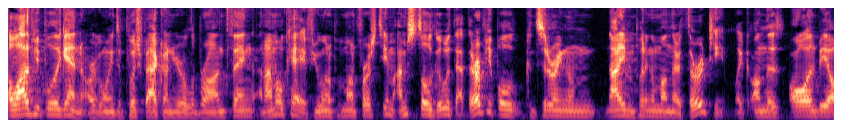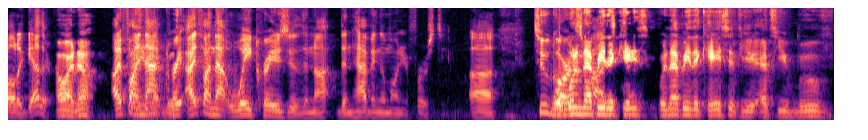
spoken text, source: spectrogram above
a lot of people again are going to push back on your LeBron thing, and I'm okay if you want to put him on first team. I'm still good with that. There are people considering them not even putting him on their third team, like on the All NBA altogether. Oh, I know. I find yeah, that cra- I find that way crazier than not than having him on your first team. Uh, two well, Wouldn't spots. that be the case? Wouldn't that be the case if you if you move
